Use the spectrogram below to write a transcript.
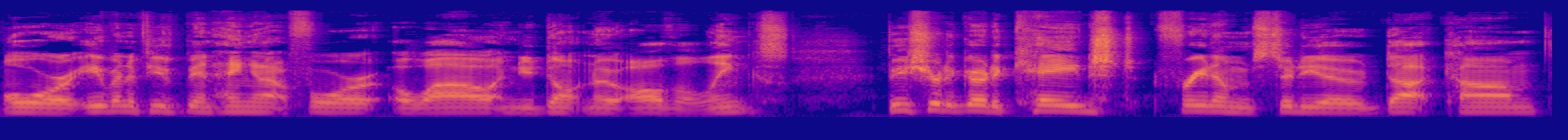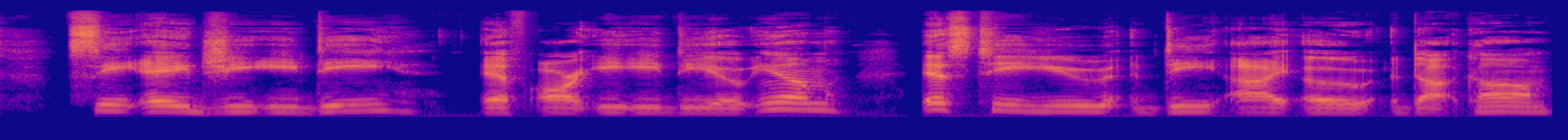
or even if you've been hanging out for a while and you don't know all the links, be sure to go to cagedfreedomstudio.com, C A G E D F R E E D O M S T U D I O.com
